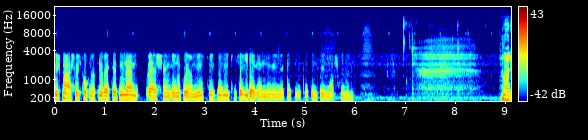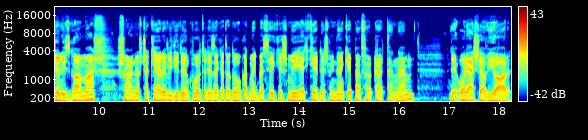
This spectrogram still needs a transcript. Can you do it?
és máshogy fognak növekedni, nem versengenek olyan mértékben, mint hogyha idegen növényeket ültetünk egymás mellé. Nagyon izgalmas. Sajnos csak ilyen rövid időnk volt, hogy ezeket a dolgokat megbeszéljük, és még egy kérdést mindenképpen föl kell tennem. Ugye óriási a vihar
